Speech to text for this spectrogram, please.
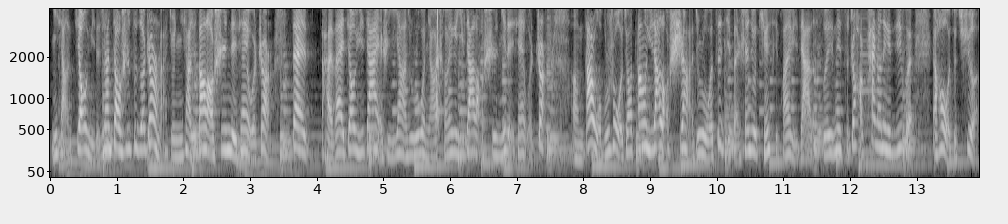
你想教瑜伽，就像教师资格证吧，就你想去当老师，你得先有个证儿。在海外教瑜伽也是一样，就如果你要成为一个瑜伽老师，你得先有个证儿。嗯，当然我不是说我就要当瑜伽老师啊，就是我自己本身就挺喜欢瑜伽的，所以那次正好看着那个机会，然后我就去了。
